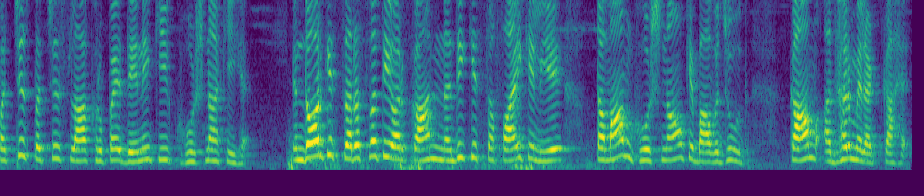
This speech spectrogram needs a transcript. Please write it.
25-25 लाख रुपए देने की घोषणा की है। इंदौर की सरस्वती और कान्ह नदी की सफ़ाई के लिए तमाम घोषणाओं के बावजूद काम अधर में लटका है।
